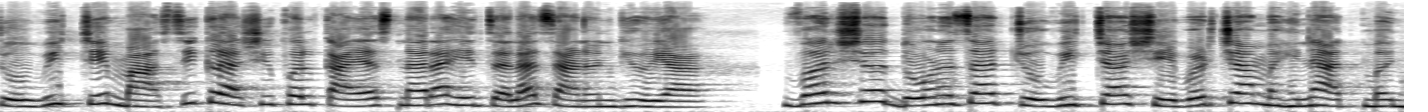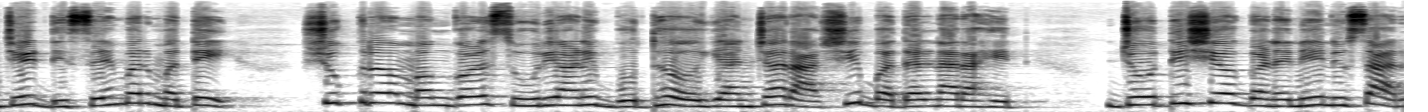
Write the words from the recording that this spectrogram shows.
चोवीसचे मासिक राशीफल काय असणार आहे चला जाणून घेऊया. वर्ष दोन हजार चोवीसच्या शेवटच्या महिन्यात म्हणजे डिसेंबरमध्ये शुक्र मंगळ सूर्य आणि बुध यांच्या राशी बदलणार आहेत. ज्योतिषीय गणनेनुसार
